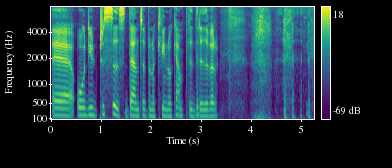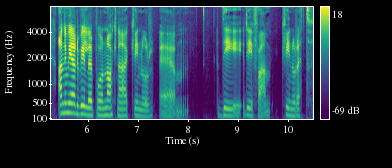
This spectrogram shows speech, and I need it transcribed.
Eh, och det är ju precis den typen av kvinnokamp vi driver. Animerade bilder på nakna kvinnor, eh, det, det är fan kvinnorätt.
